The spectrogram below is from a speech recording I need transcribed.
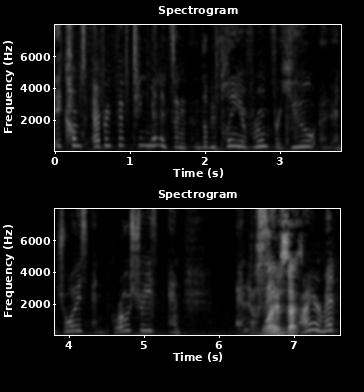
It comes every 15 minutes, and, and there'll be plenty of room for you and, and Joyce and groceries, and and it'll Why save is the that- environment.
